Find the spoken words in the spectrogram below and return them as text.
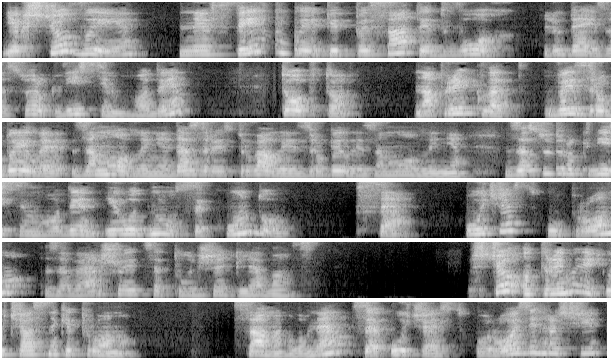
Якщо ви не встигли підписати двох людей за 48 годин, тобто, наприклад, ви зробили замовлення, да, зареєстрували і зробили замовлення за 48 годин і одну секунду, все, участь у промо завершується тут же для вас. Що отримують учасники промо? Саме головне це участь у розіграші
